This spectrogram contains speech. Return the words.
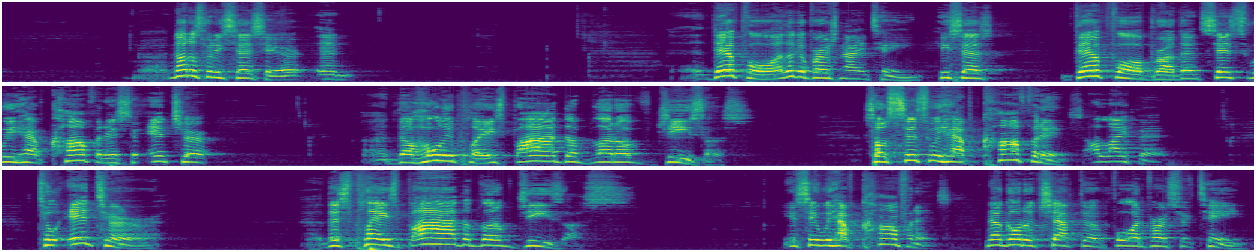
Uh, notice what he says here. And therefore, look at verse 19. He says, Therefore, brethren, since we have confidence to enter uh, the holy place by the blood of Jesus. So, since we have confidence, I like that, to enter this place by the blood of Jesus, you see, we have confidence. Now, go to chapter 4 verse 15.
